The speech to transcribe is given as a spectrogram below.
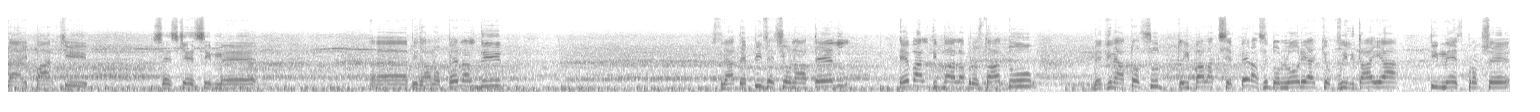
Να υπάρχει σε σχέση με ε, πιθανό πέναλτι στην αντεπίθεση ο Νατέλ έβαλε την μπάλα μπροστά του. Με δυνατό σουτ η μπάλα ξεπέρασε τον Λόρια και ο Κβιλιτάια την έσπρωξε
